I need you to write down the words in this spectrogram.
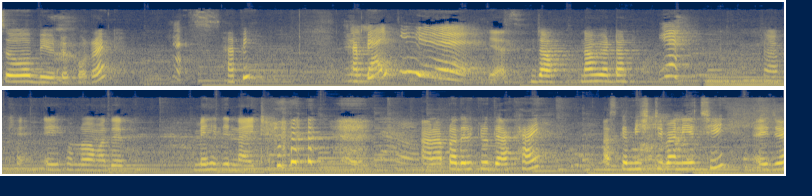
So beautiful right. Happy it. Yes যাও নাও ইউ আর ডান ওকে এই হলো আমাদের মেহেদির নাইট। আর আপনাদের একটু দেখাই। আজকে মিষ্টি বানিয়েছি। এই যে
